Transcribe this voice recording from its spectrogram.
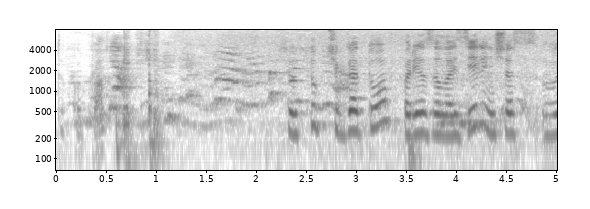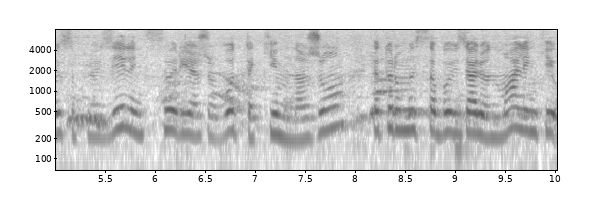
такой пахнет. Все, супчик готов. Порезала зелень. Сейчас высыплю зелень. Все режу вот таким ножом, который мы с собой взяли. Он маленький,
